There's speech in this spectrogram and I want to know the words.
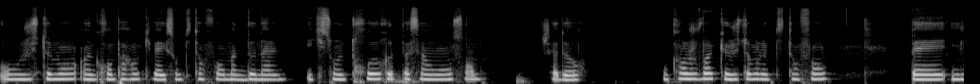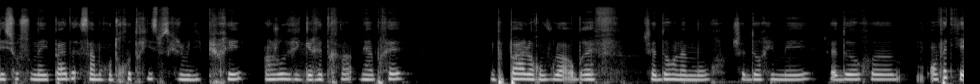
ou justement un grand-parent qui va avec son petit enfant au McDonald's et qui sont trop heureux de passer un moment ensemble. J'adore. Ou quand je vois que justement le petit enfant, ben, il est sur son iPad, ça me rend trop triste parce que je me dis, purée, un jour il regrettera, mais après, on peut pas leur en vouloir. Bref, j'adore l'amour, j'adore aimer, j'adore... euh, En fait,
